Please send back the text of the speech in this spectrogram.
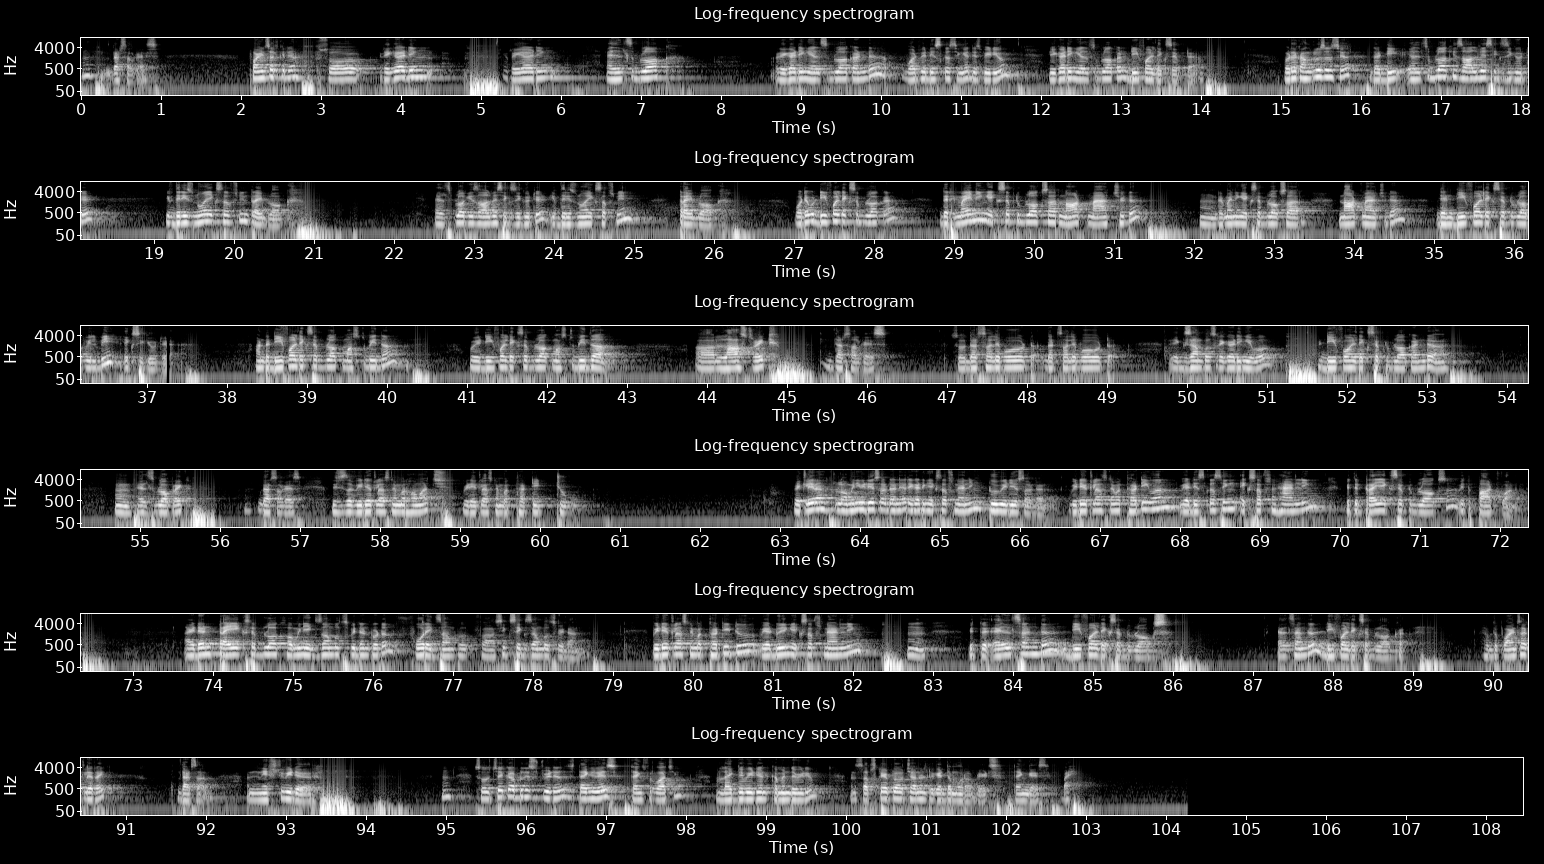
Hmm, that's all guys points are clear. So regarding regarding else block regarding else block and uh, what we're discussing in this video regarding else block and default except what are conclusions here? The else block is always executed if there is no exception in try block. Else block is always executed if there is no exception in try block. Whatever default except block? Uh, the remaining except blocks are not matched hmm, remaining except blocks are not matched then default except block will be executed. And the default except block must be the where default except block must be the uh, last right? That's all guys. So that's all about that's all about examples regarding your default except block and uh, hmm, else block right? That's all guys. This is the video class number how much? Video class number 32 we clear so how many videos are done here regarding exception handling? Two videos are done. Video class number 31 we are discussing exception handling with the try except blocks with part 1 I done try except block how many examples we done total? Four example uh, six examples we done. Video class number 32 we are doing exception handling hmm, with the else and default except blocks. Else and default except block. Hope the points are clear right? That's all next video. Hmm? so check out these videos thank you guys. Thanks for watching. Like the video and comment the video. And subscribe to our channel to get the more updates. Thank you guys. Bye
